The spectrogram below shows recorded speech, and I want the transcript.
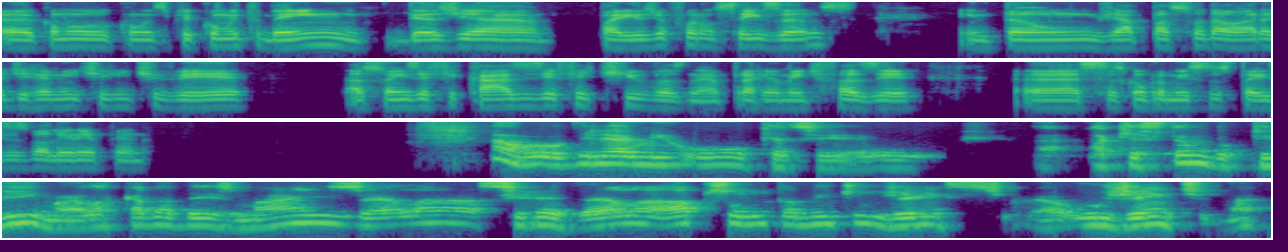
Uh, como, como explicou muito bem, desde a Paris já foram seis anos, então já passou da hora de realmente a gente ver ações eficazes e efetivas, né, para realmente fazer uh, esses compromissos dos países valerem a pena. Não, Guilherme, o, quer dizer, o, a, a questão do clima, ela cada vez mais ela se revela absolutamente urgente, é, urgente, né?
